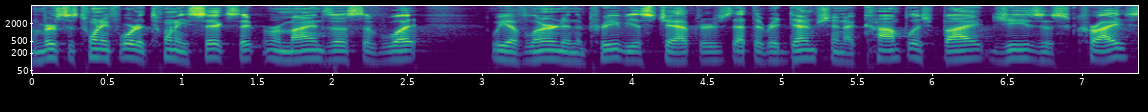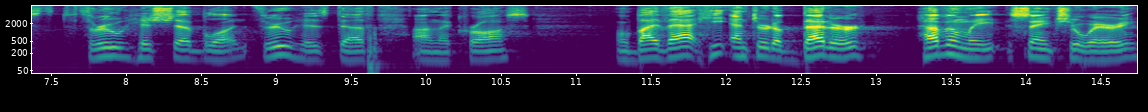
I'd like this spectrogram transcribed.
In verses 24 to 26, it reminds us of what we have learned in the previous chapters that the redemption accomplished by Jesus Christ through his shed blood, through his death on the cross, well, by that he entered a better heavenly sanctuary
